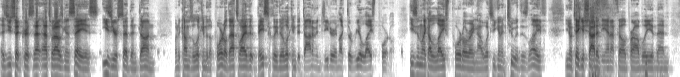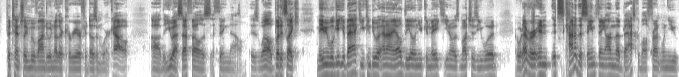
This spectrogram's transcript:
as you said, Chris, that, that's what I was going to say is easier said than done when it comes to looking to the portal. That's why they're, basically they're looking to Donovan Jeter in like the real life portal. He's in like a life portal right now. What's he going to do with his life? You know, take a shot at the NFL probably, and then potentially move on to another career if it doesn't work out. Uh, the USFL is a thing now as well, but it's like maybe we'll get you back. You can do an NIL deal and you can make you know as much as you would or whatever. And it's kind of the same thing on the basketball front when you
